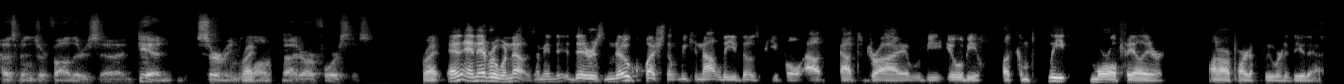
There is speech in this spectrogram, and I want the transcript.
husbands or fathers uh, did serving right. alongside our forces. Right. And, and everyone knows. I mean, there is no question that we cannot leave those people out out to dry. It would be it would be a complete moral failure on our part if we were to do that.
